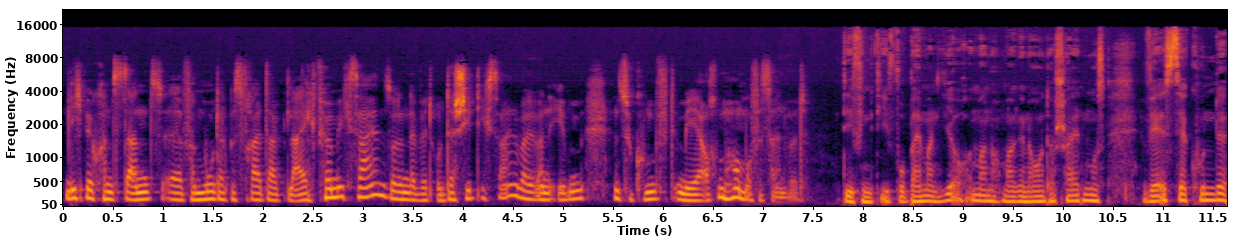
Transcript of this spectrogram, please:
nicht mehr konstant äh, von Montag bis Freitag gleichförmig sein, sondern er wird unterschiedlich sein, weil man eben in Zukunft mehr auch im Homeoffice sein wird. Definitiv, wobei man hier auch immer noch mal genau unterscheiden muss, wer ist der Kunde?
